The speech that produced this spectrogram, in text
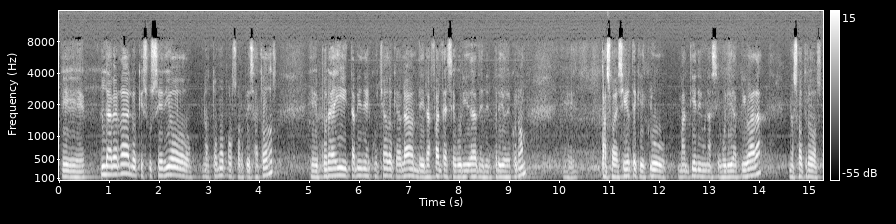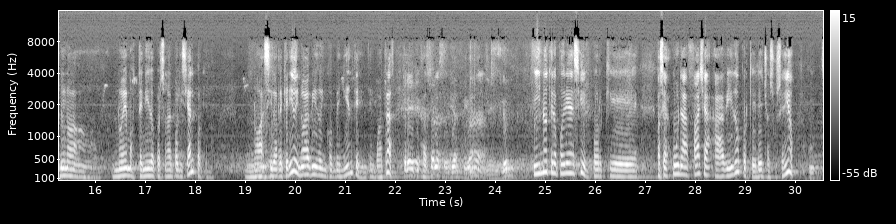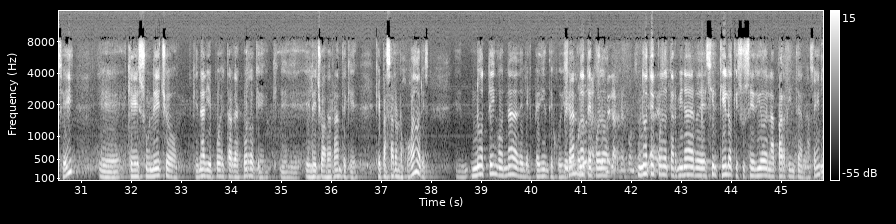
Eh, la verdad, lo que sucedió nos tomó por sorpresa a todos. Eh, por ahí también he escuchado que hablaban de la falta de seguridad en el predio de Colón. Eh, paso a decirte que el club mantiene una seguridad privada. Nosotros no, no, no hemos tenido personal policial porque no, ha sido requerido y no ha habido inconvenientes en tiempos atrás. ¿Cree que falló la seguridad privada del club? Y no te lo podría decir porque, o sea, una falla ha habido porque el hecho sucedió, ¿sí? Eh, que es un hecho que nadie puede estar de acuerdo que, que el hecho aberrante que, que pasaron los jugadores. Eh, No tengo nada del expediente judicial, no te puedo, no te puedo terminar de decir qué es lo que sucedió en la parte interna, ¿sí?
